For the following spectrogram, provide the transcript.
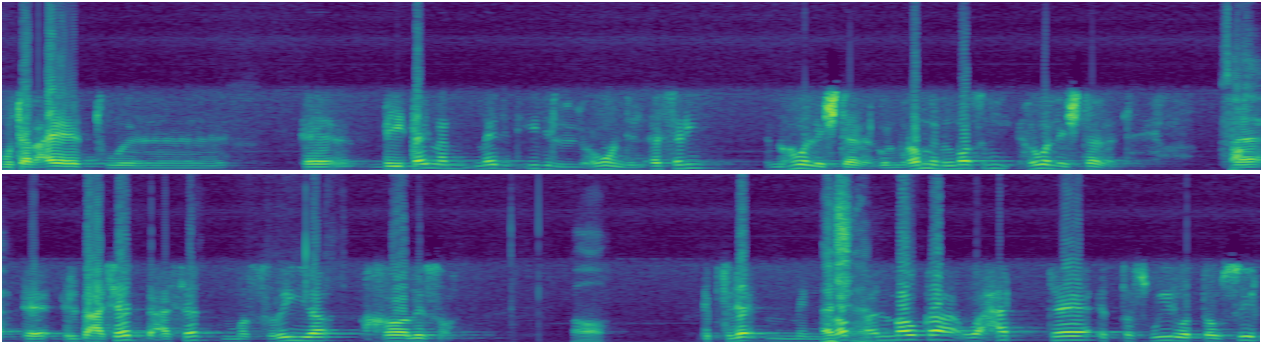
متابعات و آه، بي- دايما مادد إيد العون للاثري ان هو اللي يشتغل والمرمم المصري هو اللي يشتغل. صح. البعثات بعثات مصرية خالصة. آه. ابتداء من. رفع الموقع وحتى التصوير والتوثيق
